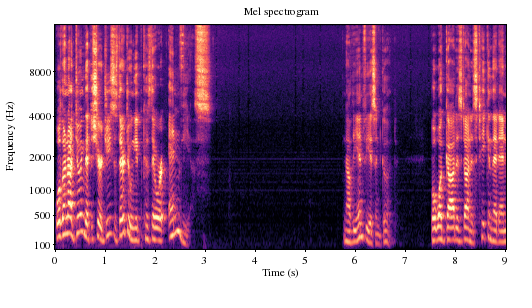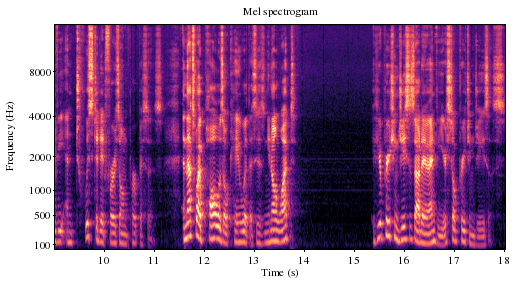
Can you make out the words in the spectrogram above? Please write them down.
Well, they're not doing that to share Jesus. They're doing it because they were envious. Now, the envy isn't good. But what God has done is taken that envy and twisted it for his own purposes. And that's why Paul is okay with this. Is you know what? If you're preaching Jesus out of envy, you're still preaching Jesus.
